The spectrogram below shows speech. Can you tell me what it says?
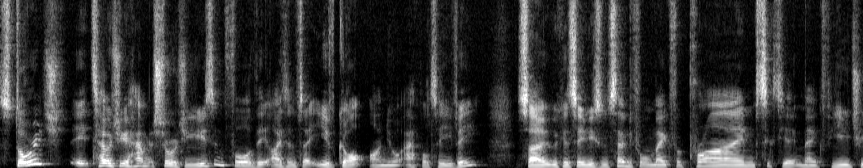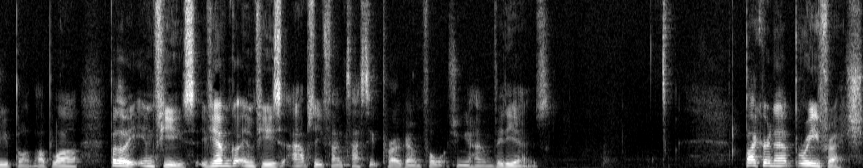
Storage, it tells you how much storage you're using for the items that you've got on your Apple TV. So we can see I'm using 74 meg for Prime, 68 meg for YouTube, blah, blah, blah. By the way, Infuse, if you haven't got Infuse, absolutely fantastic program for watching your home videos. Background app refresh.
